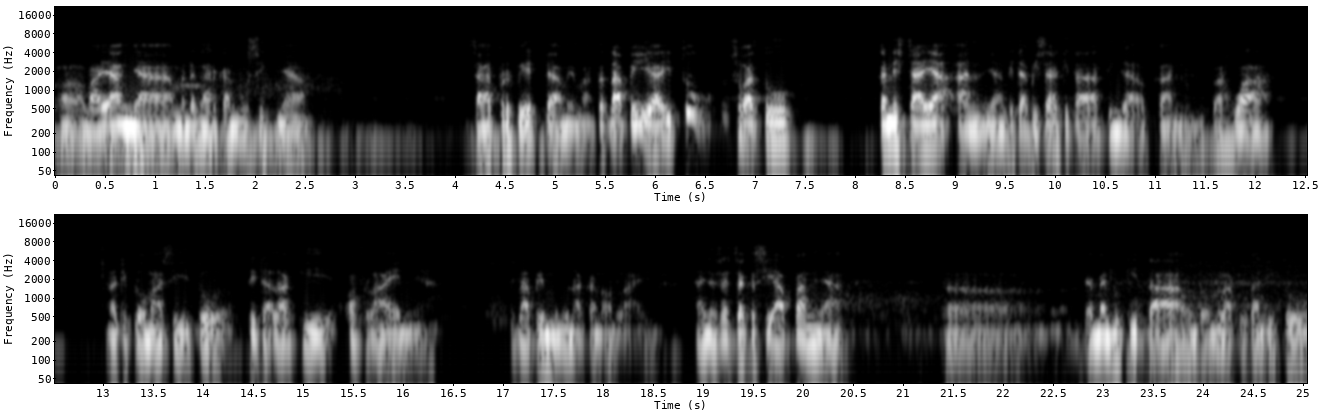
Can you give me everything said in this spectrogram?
uh, wayangnya, mendengarkan musiknya. Sangat berbeda memang. Tetapi ya itu suatu keniscayaan yang tidak bisa kita tinggalkan bahwa uh, diplomasi itu tidak lagi offline ya, tetapi menggunakan online. Hanya saja kesiapannya uh, Kemenlu kita untuk melakukan itu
